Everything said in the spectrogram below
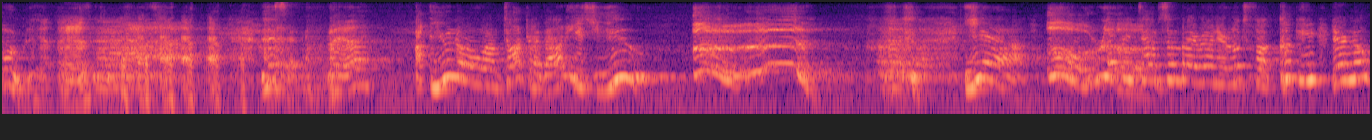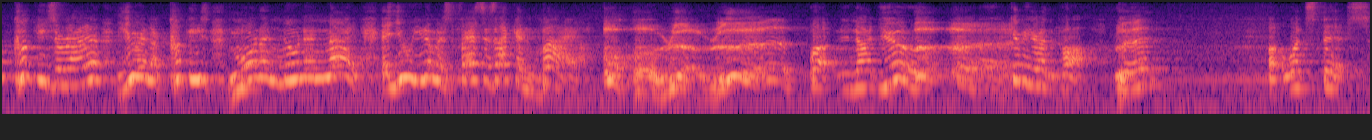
Oh, Listen, uh-huh. uh, you know who I'm talking about. It's you. Uh-huh. Yeah. Every time somebody around here looks for a cookie, there are no cookies around here. You're in the cookies morning, noon, and night. And you eat them as fast as I can buy them. oh Well, not you. Give me your other paw. Uh, what's this?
